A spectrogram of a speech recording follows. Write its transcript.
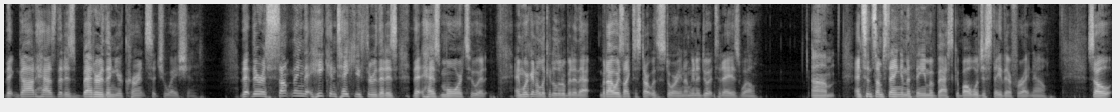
that God has that is better than your current situation. That there is something that he can take you through that is that has more to it. And we're going to look at a little bit of that but i always like to start with a story and i'm going to do it today as well. Um, and since i'm staying in the theme of basketball we'll just stay there for right now. So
